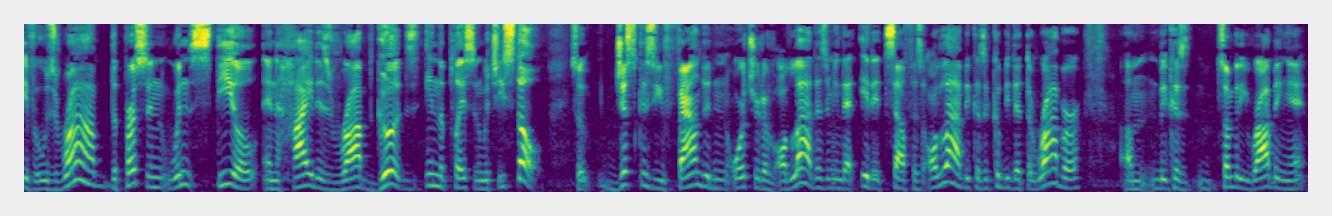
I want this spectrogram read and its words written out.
if it was robbed, the person wouldn't steal and hide his robbed goods in the place in which he stole. So just because you found it in an orchard of Orla doesn't mean that it itself is Orla, because it could be that the robber, um, because somebody robbing it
